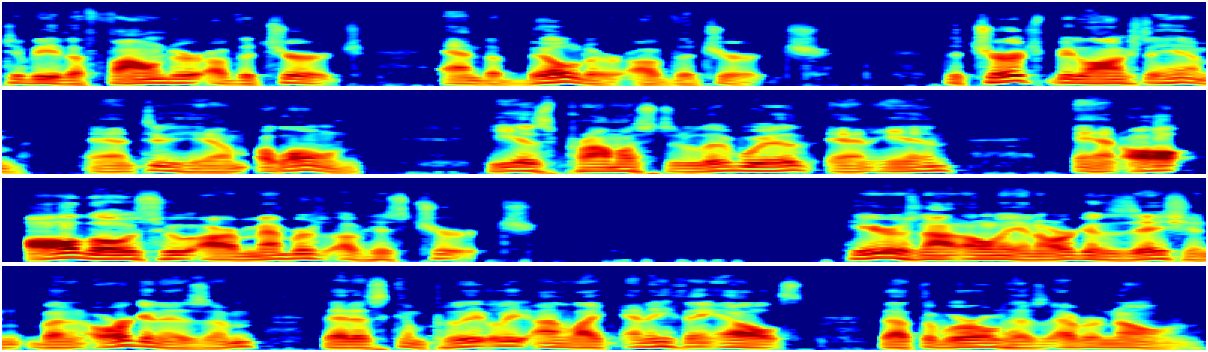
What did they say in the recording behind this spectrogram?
to be the founder of the church and the builder of the church. The church belongs to him and to him alone. He has promised to live with and in and all, all those who are members of his church. Here is not only an organization, but an organism that is completely unlike anything else that the world has ever known.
